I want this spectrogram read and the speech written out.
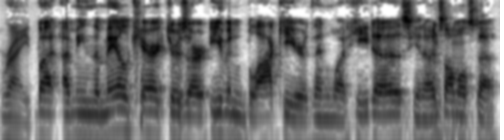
Right. But I mean, the male characters are even blockier than what he does. You know, it's mm-hmm. almost a,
